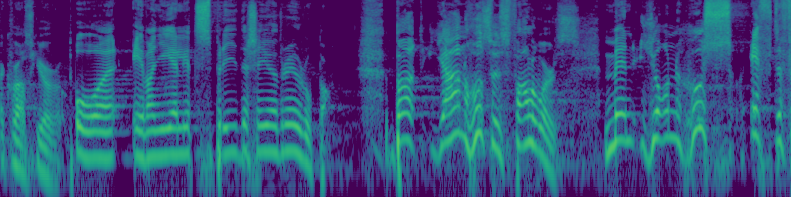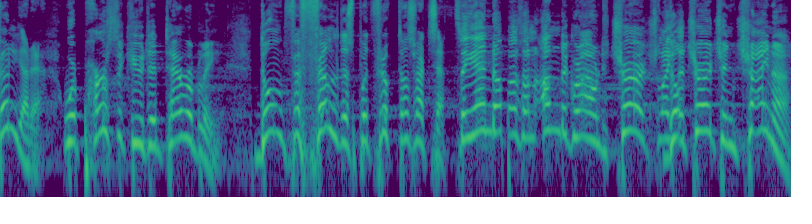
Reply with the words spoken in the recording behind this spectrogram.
across Europe. Och evangeliet sprider sig över Europa. But Jan Hus's followers Men Jan Hus efterföljare, were persecuted terribly. de förföljdes på ett fruktansvärt sätt. They end up as an underground church, like Don't- the church in China.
